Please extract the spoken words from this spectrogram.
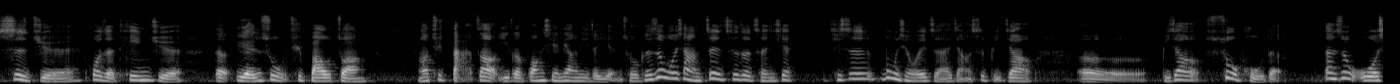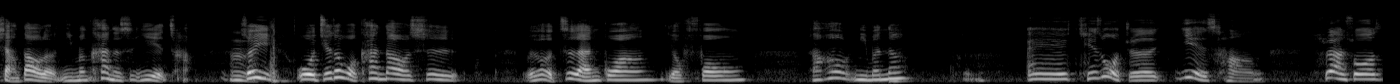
视觉或者听觉的元素去包装，然后去打造一个光鲜亮丽的演出。可是我想这次的呈现，其实目前为止来讲是比较呃比较素朴的。但是我想到了，你们看的是夜场，嗯、所以我觉得我看到的是有自然光，有风，然后你们呢？哎、欸，其实我觉得夜场虽然说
